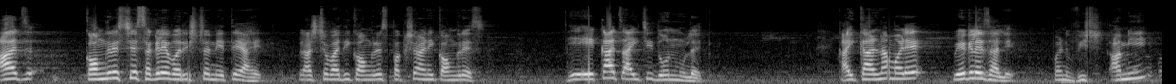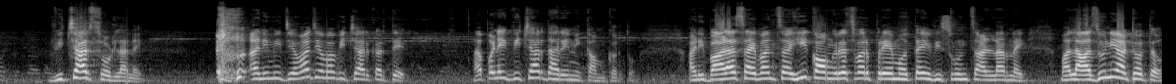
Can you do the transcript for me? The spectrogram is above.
आज काँग्रेसचे सगळे वरिष्ठ नेते आहेत. राष्ट्रवादी काँग्रेस पक्ष आणि काँग्रेस हे एकाच आईची दोन मुलं आहेत. काही कारणामुळे वेगळे झाले पण विश आम्ही विचार सोडला नाही. आणि मी जेव्हा जेव्हा विचार करते आपण एक विचारधारेने काम करतो. आणि बाळासाहेबांचंही काँग्रेसवर प्रेम होतं हे विसरून चालणार नाही. मला अजूनही आठवतं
